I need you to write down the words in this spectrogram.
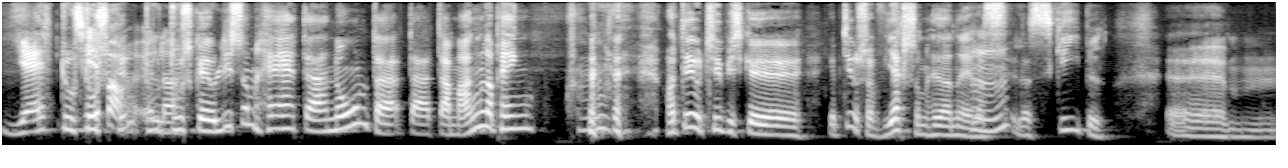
Ja, du, tæpper, du, skal, du, du skal jo ligesom have, der er nogen, der, der, der mangler penge, Mm. og det er jo typisk, øh, ja, det er jo så virksomhederne eller, mm. eller skibet, øhm,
